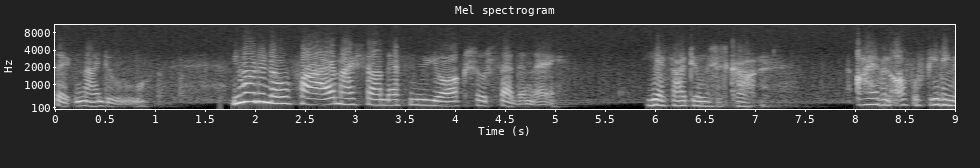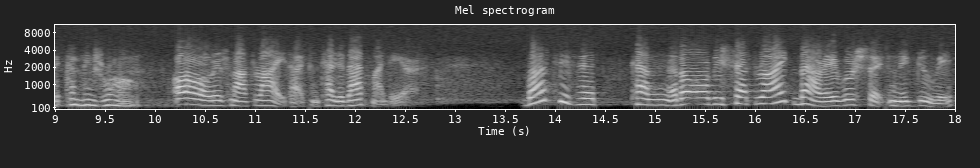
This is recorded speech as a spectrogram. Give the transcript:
certain I do. You want to know why my son left New York so suddenly? Yes, I do, Mrs. Carlton. I have an awful feeling that something's wrong. All is not right, I can tell you that, my dear. But if it can at all be set right, Barry will certainly do it.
